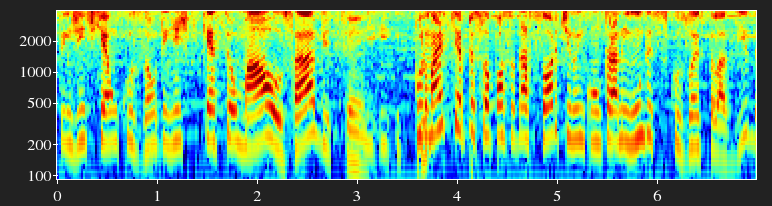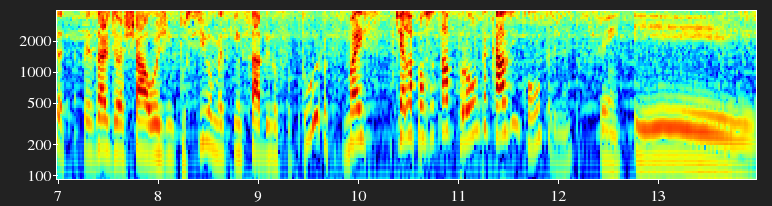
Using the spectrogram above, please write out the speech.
tem gente que é um cuzão, tem gente que quer ser o mal, sabe? Sim. E, e por mais que a pessoa possa dar sorte e não encontrar nenhum desses cuzões pela vida, apesar de eu achar hoje impossível, mas quem sabe no futuro, mas que ela possa estar pronta caso encontre, né? Sim. E.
